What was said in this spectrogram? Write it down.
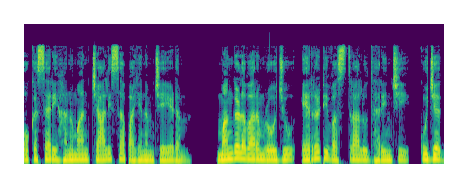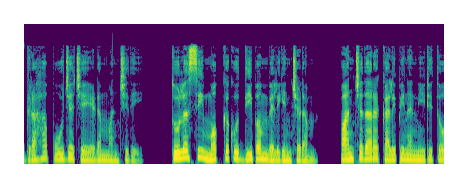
ఒకసారి హనుమాన్ చాలీసా పయనం చేయడం మంగళవారం రోజు ఎర్రటి వస్త్రాలు ధరించి కుజ గ్రహ పూజ చేయడం మంచిది. తులసి మొక్కకు దీపం వెలిగించడం పంచదార కలిపిన నీటితో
